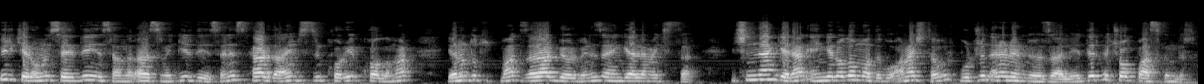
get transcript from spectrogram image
Bir kere onun sevdiği insanlar arasına girdiyseniz her daim sizi koruyup kollamak, yanında tutmak, zarar görmenizi engellemek ister. İçinden gelen engel olamadığı bu anaç tavır Burcu'nun en önemli özelliğidir ve çok baskındır.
